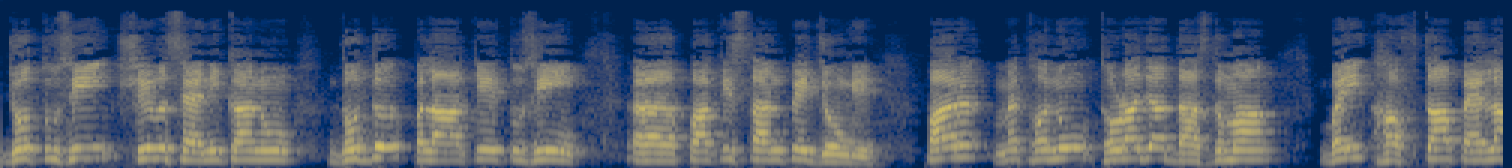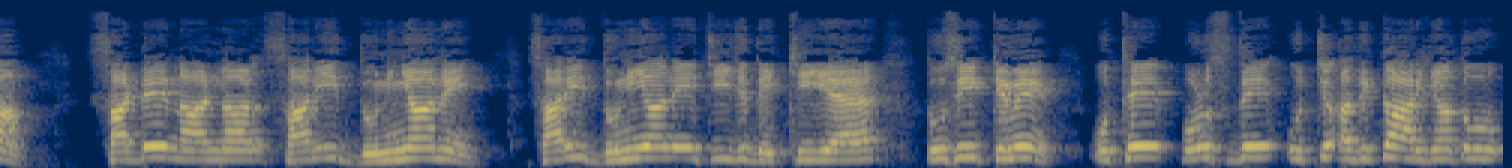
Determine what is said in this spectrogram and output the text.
ਜੋ ਤੁਸੀਂ ਸ਼ਿਵ ਸੈਨਿਕਾਂ ਨੂੰ ਦੁੱਧ ਪਿਲਾ ਕੇ ਤੁਸੀਂ ਪਾਕਿਸਤਾਨ ਭੇਜੋਗੇ। ਪਰ ਮੈਂ ਤੁਹਾਨੂੰ ਥੋੜਾ ਜਿਹਾ ਦੱਸ ਦਵਾਂ, ਬਈ ਹਫਤਾ ਪਹਿਲਾਂ ਸਾਡੇ ਨਾਲ ਨਾਲ ਸਾਰੀ ਦੁਨੀਆ ਨੇ, ਸਾਰੀ ਦੁਨੀਆ ਨੇ ਚੀਜ਼ ਦੇਖੀ ਹੈ, ਤੁਸੀਂ ਕਿਵੇਂ ਉੱਥੇ ਪੁਲਿਸ ਦੇ ਉੱਚ ਅਧਿਕਾਰੀਆਂ ਤੋਂ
